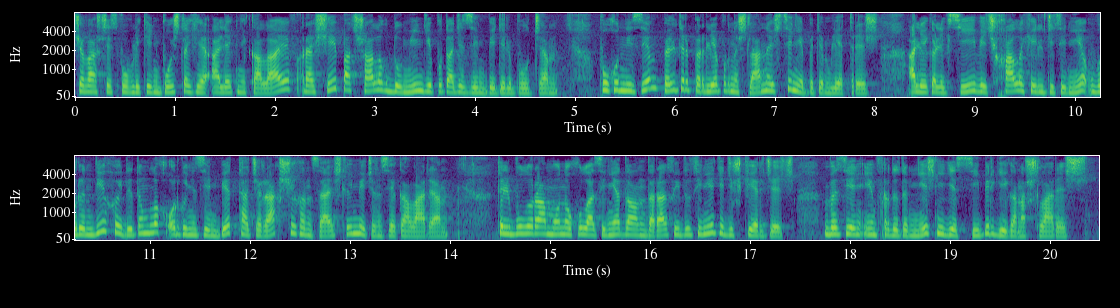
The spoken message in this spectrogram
Чаваш Республикин бушлахе Олег Николаев Россия патшалық думин депутаты зембедель булчы. Пухуннизем пілдір пірле бұрнышланы істене бітімлетреш. Олег Алексеевич халық елдетіне вырынды хайдыдымлық организембет тажырақ шығынса ішлемечін зегалары. Тіл бұлыра моны хулазине даландара зүйдузине дедішкердеш. Візен инфрадыдымнеш бірге ганашларыш.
